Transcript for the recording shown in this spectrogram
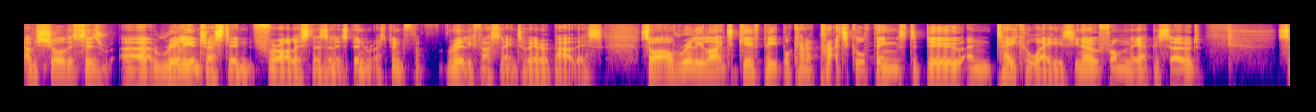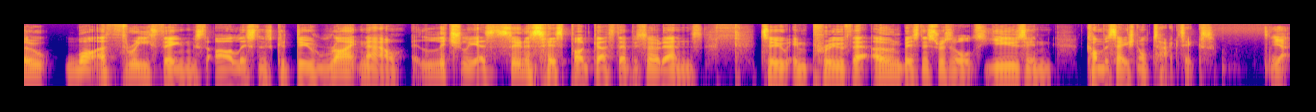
I'm sure this is uh, really interesting for our listeners, and it's been it's been really fascinating to hear about this. So I'll really like to give people kind of practical things to do and takeaways, you know, from the episode. So, what are three things that our listeners could do right now, literally as soon as this podcast episode ends, to improve their own business results using conversational tactics? Yeah.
